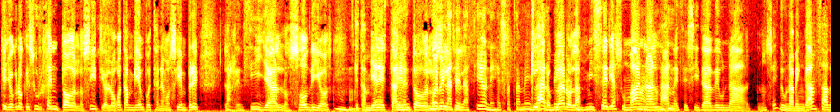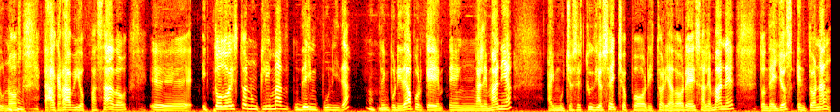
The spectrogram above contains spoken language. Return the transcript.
que yo creo que surge en todos los sitios. Luego también pues tenemos siempre las rencillas, los odios, que también están en todos los sitios. Mueve las relaciones, exactamente. Claro, claro, las miserias humanas, la necesidad de una, no sé, de una venganza, de unos agravios pasados, eh, y todo esto en un clima de impunidad, de impunidad, porque en Alemania hay muchos estudios hechos por historiadores alemanes donde ellos entonan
